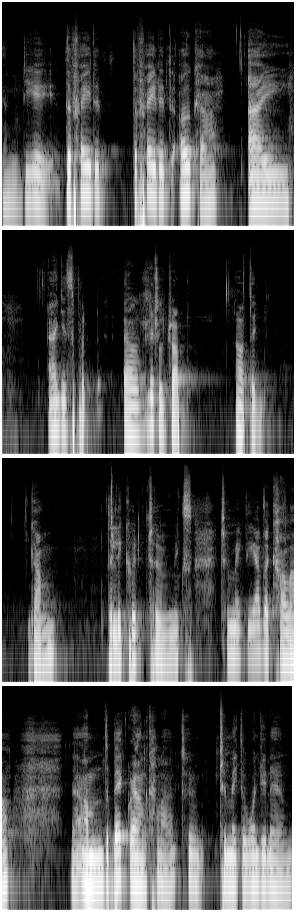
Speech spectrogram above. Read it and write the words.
And the the faded the faded ochre, I I just put a little drop of the gum, the liquid to mix to make the other color, um, the background color to to make the one you know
